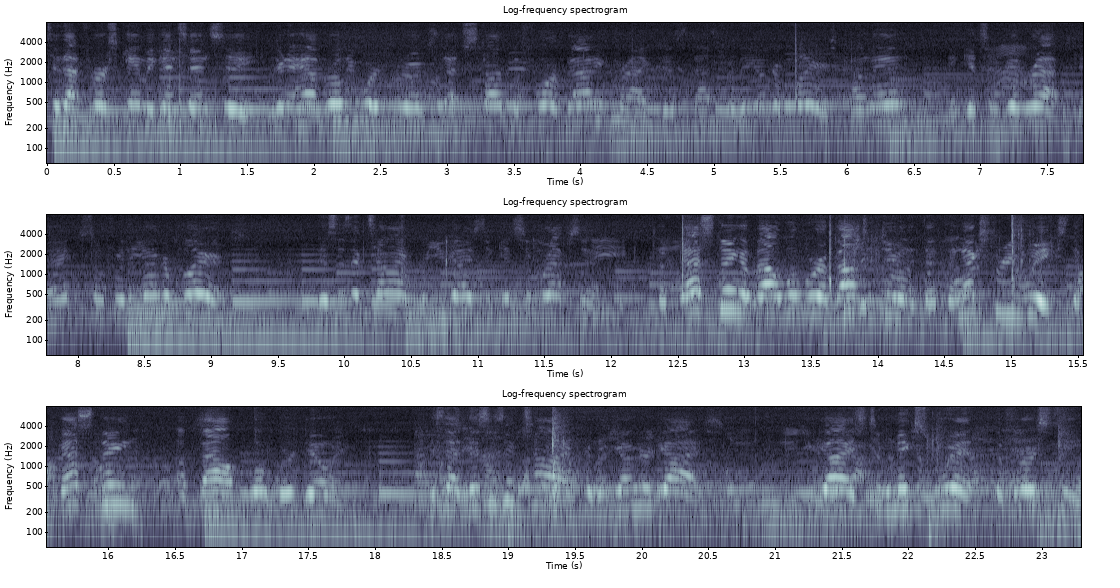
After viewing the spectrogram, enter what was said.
to that first game against NC. We're going to have early work groups that start before batting practice. That's for the younger players. Come in and get some good reps. Okay. So for the younger players, this is a time for you guys to get some reps in. The best thing about what we're about to do the, the next three weeks, the best thing about what we're doing is that this is a time for the younger guys, you guys to mix with the first team.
